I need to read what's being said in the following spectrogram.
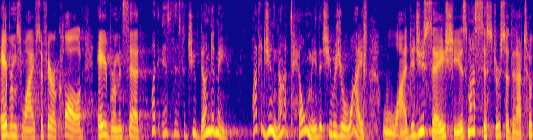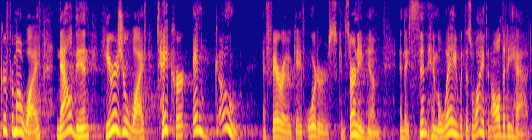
Abram's wife. So Pharaoh called Abram and said, What is this that you've done to me? Why did you not tell me that she was your wife? Why did you say she is my sister so that I took her for my wife? Now then, here is your wife. Take her and go. And Pharaoh gave orders concerning him, and they sent him away with his wife and all that he had.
